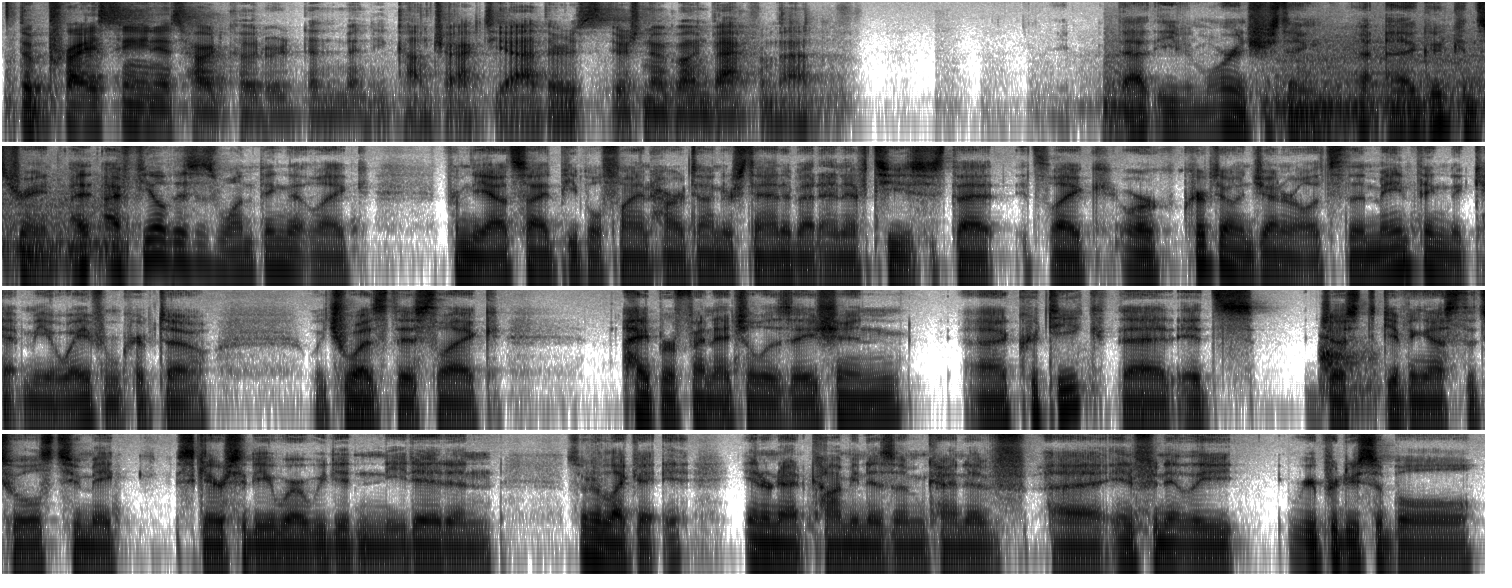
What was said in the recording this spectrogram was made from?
The pricing is hard coded in the minting contract. Yeah, there's there's no going back from that. That even more interesting. A, a good constraint. I, I feel this is one thing that like from the outside people find hard to understand about NFTs is that it's like or crypto in general. It's the main thing that kept me away from crypto, which was this like hyper financialization uh, critique that it's just giving us the tools to make scarcity where we didn't need it and sort of like a internet communism kind of uh, infinitely reproducible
